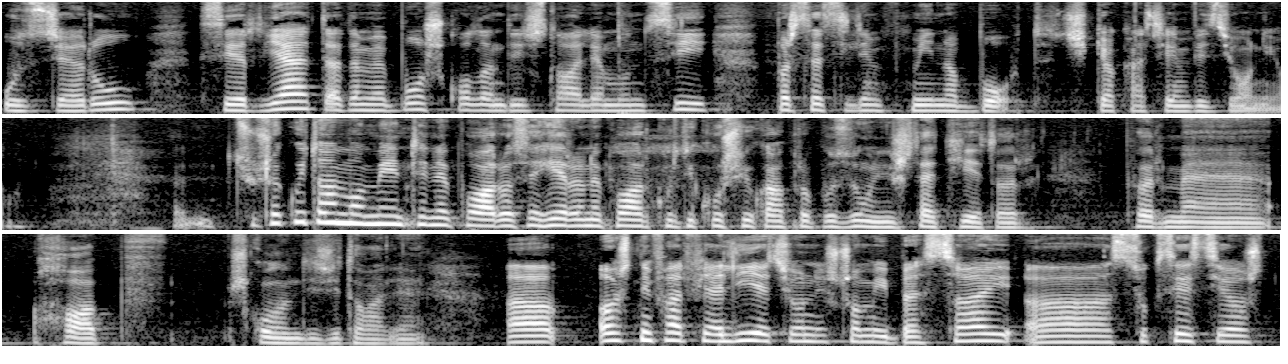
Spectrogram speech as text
u zgjeru si rrjet edhe me bo shkollën digitale mundësi për secilin fëmi në botë, që kjo ka qenë vizioni jonë. Qysh e kujton momentin e parë, ose herën e parë, kur dikush ju ka propozu një shtet tjetër, për me hap shkollën digitale? Ë uh, është një farë fjalie që unë shumë i besoj, ë uh, suksesi është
